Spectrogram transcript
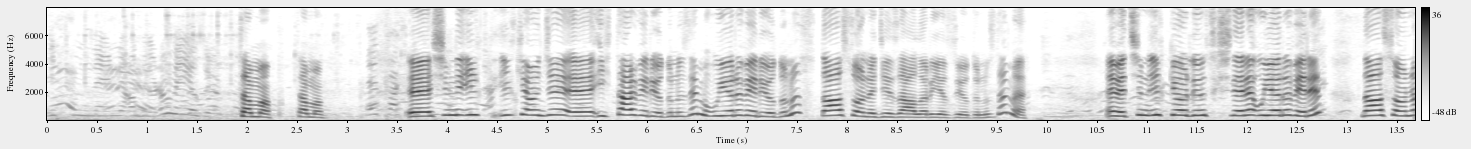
isimlerini alıyorum ve yazıyorum. Tamam. Tamam. Ee, şimdi ilk ilk önce e, ihtar veriyordunuz değil mi? Uyarı veriyordunuz. Daha sonra cezaları yazıyordunuz değil mi? Evet şimdi ilk gördüğünüz kişilere uyarı verin. Daha sonra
